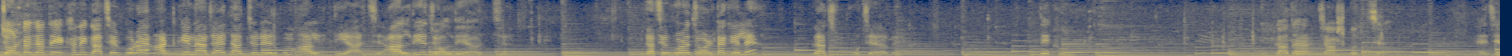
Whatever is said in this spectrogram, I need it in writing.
জলটা যাতে এখানে গাছের গোড়ায় আটকে না যায়, তার জন্য এরকম আল দেওয়া আছে। আল দিয়ে জল দেওয়া হচ্ছে। গাছের গোড়ায় জলটা গেলে গাছ পচে যাবে। দেখুন। গাদা চাষ করছে। এই যে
